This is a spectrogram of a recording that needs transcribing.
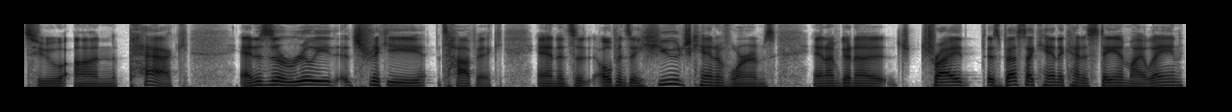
to unpack. And this is a really tricky topic, and it opens a huge can of worms. And I'm gonna try as best I can to kind of stay in my lane.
